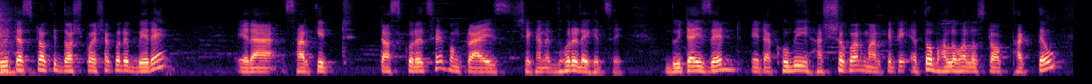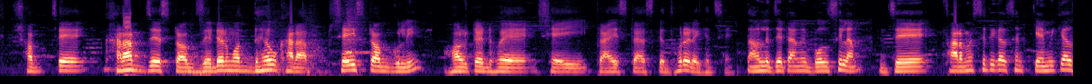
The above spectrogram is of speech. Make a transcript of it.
দুইটা স্টকই দশ পয়সা করে বেড়ে এরা সার্কিট টাচ করেছে এবং প্রাইস সেখানে ধরে রেখেছে। দুইটাই জেড এটা খুবই হাস্যকর। মার্কেটে এত ভালো ভালো স্টক থাকতেও সবচেয়ে খারাপ যে স্টক জেডের মধ্যেও খারাপ, সেই স্টকগুলি হল্টেড হয়ে সেই প্রাইসটা আজকে ধরে রেখেছে। তাহলে যেটা আমি বলছিলাম যে ফার্মাসিউটিক্যালস অ্যান্ড কেমিক্যাল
